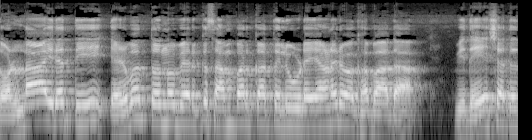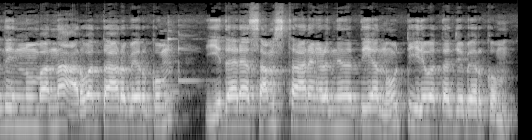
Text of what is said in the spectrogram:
തൊള്ളായിരത്തി എഴുപത്തൊന്ന് പേർക്ക് സമ്പർക്കത്തിലൂടെയാണ് രോഗബാധ. വിദേശത്ത് നിന്നും വന്ന അറുപത്താറ് പേർക്കും ഇതര സംസ്ഥാനങ്ങളിൽ നിന്നെത്തിയ നൂറ്റി ഇരുപത്തഞ്ച് പേർക്കും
